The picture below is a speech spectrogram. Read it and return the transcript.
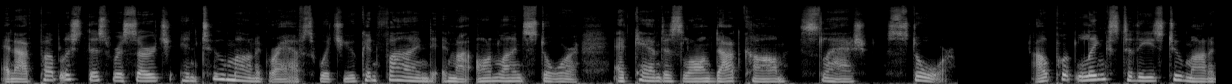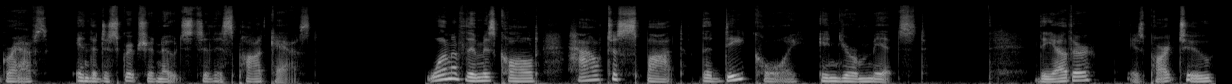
And I've published this research in two monographs, which you can find in my online store at candicelong.com slash store. I'll put links to these two monographs in the description notes to this podcast. One of them is called How to Spot the Decoy in Your Midst. The other is part two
